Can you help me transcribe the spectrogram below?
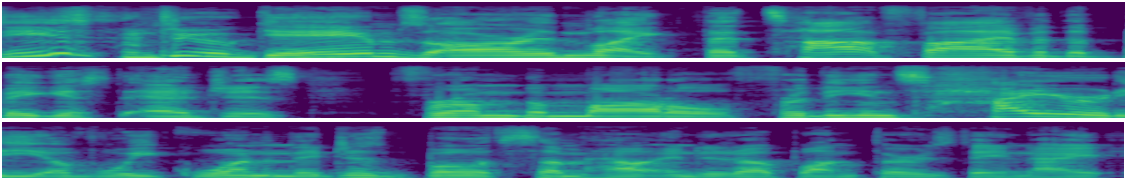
these two games are in like the top five of the biggest edges from the model for the entirety of week one, and they just both somehow ended up on Thursday night.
